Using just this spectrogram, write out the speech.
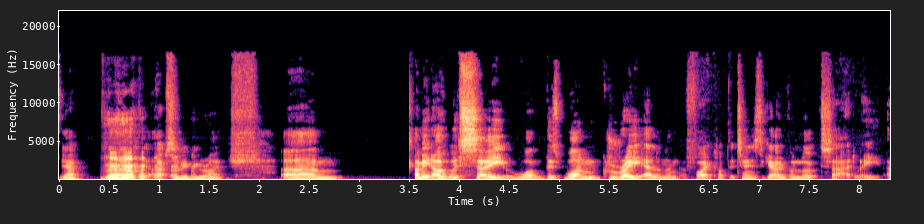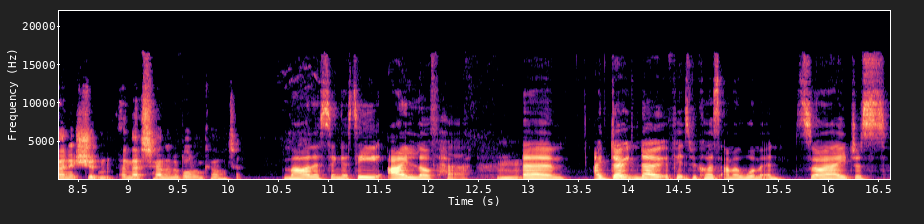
yeah. Uh, absolutely right. Um, I mean, I would say one. There's one great element of Fight Club that tends to get overlooked, sadly, and it shouldn't, and that's Helena Bonham Carter. Marla Singer. See, I love her. Um, I don't know if it's because I'm a woman, so I just,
